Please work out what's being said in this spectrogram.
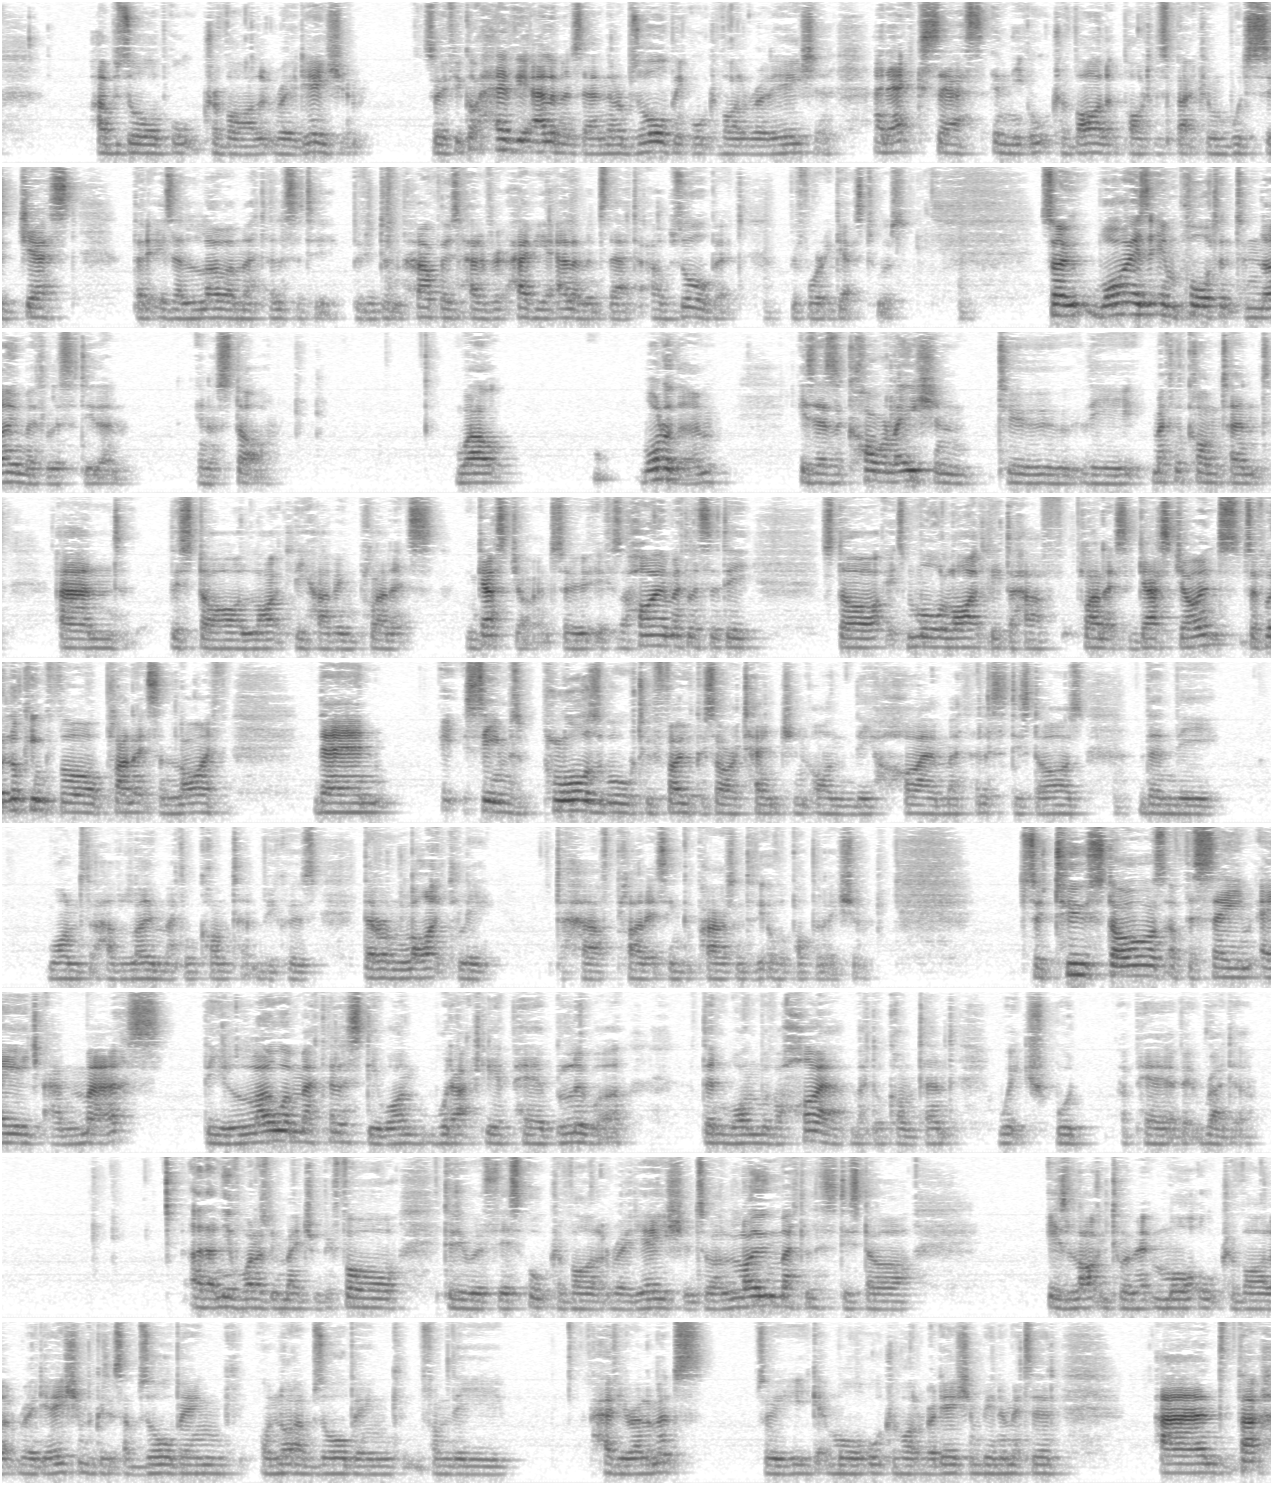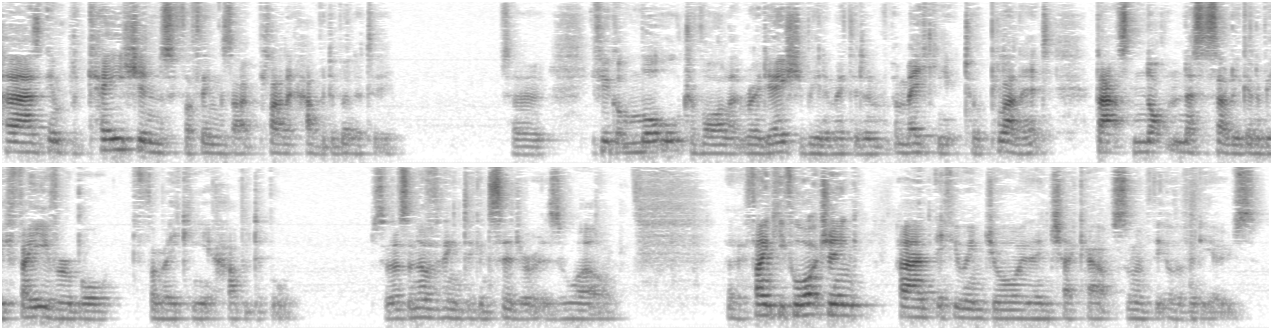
absorb ultraviolet radiation. So if you've got heavy elements there and they're absorbing ultraviolet radiation, an excess in the ultraviolet part of the spectrum would suggest that it is a lower metallicity because it doesn't have those heavier elements there to absorb it before it gets to us. So why is it important to know metallicity then in a star? Well, one of them is there's a correlation to the metal content and the star likely having planets and gas giants. So if it's a higher metallicity star, it's more likely to have planets and gas giants. So if we're looking for planets and life, then it seems plausible to focus our attention on the higher metallicity stars than the ones that have low metal content because they're unlikely to have planets in comparison to the other population. So two stars of the same age and mass, the lower metallicity one would actually appear bluer than one with a higher metal content, which would appear a bit redder. And then the other one, as we mentioned before, to do with this ultraviolet radiation. So a low metallicity star is likely to emit more ultraviolet radiation because it's absorbing or not absorbing from the heavier elements. So you get more ultraviolet radiation being emitted. And that has implications for things like planet habitability. So if you've got more ultraviolet radiation being emitted and, making it to a planet, that's not necessarily going to be favourable for making it habitable. So that's another thing to consider as well. So thank you for watching, and if you enjoy, then check out some of the other videos.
